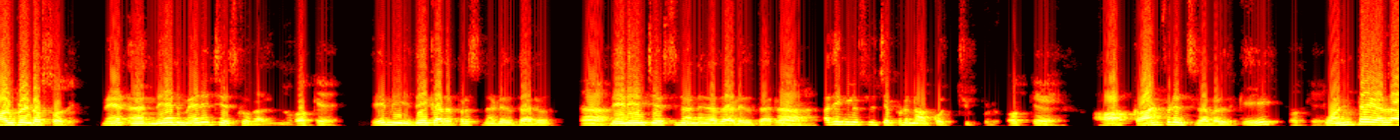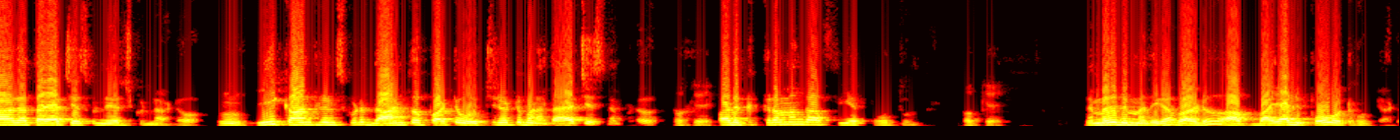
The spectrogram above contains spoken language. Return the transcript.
కాన్ఫిడెంట్ వస్తుంది. నేను మేనేజ్ చేసుకోగలను. ఓకే. ఏమి ఇదే కదా ప్రశ్న అడుగుతారు? నేనేం చేస్తున్నాను కదా అడుగుతారు. అది ఇంగ్లీష్లో చెప్పడం నాకు వచ్చు ఇప్పుడు. ఓకే. ఆ కాన్ఫిడెన్స్ లెవెల్కి వంట ఎలాగా తయారు చేసుకుని నేర్చుకున్నాడో ఉమ్, ఈ కాన్ఫిడెన్స్ కూడా దాంతో పాటు వచ్చినట్టు మనం తయారు చేసినప్పుడు వాడికి క్రమంగా ఫియర్ పోతుంది. ఓకే. నెమ్మది నెమ్మదిగా వాడు ఆ భయాన్ని పోగొట్టుకుంటాడు.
